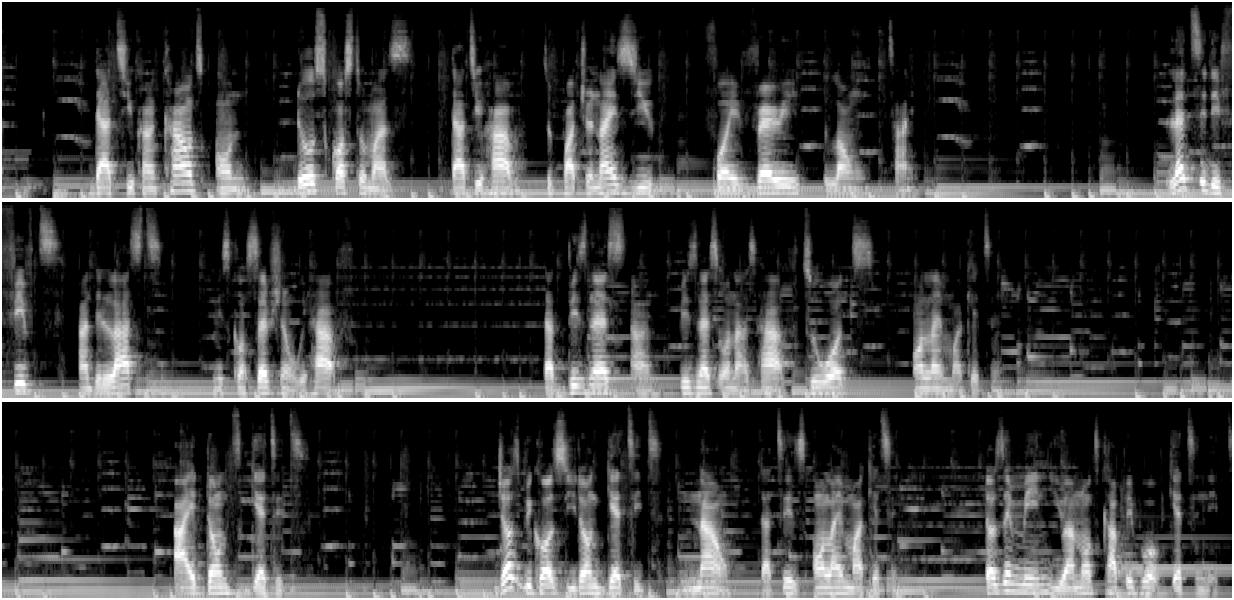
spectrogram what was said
that you can count on those customers that you have to patronize you for a very long time. Let's see the fifth and the last misconception we have that business and business owners have towards online marketing. I don't get it. Just because you don't get it now, that is online marketing, doesn't mean you are not capable of getting it.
